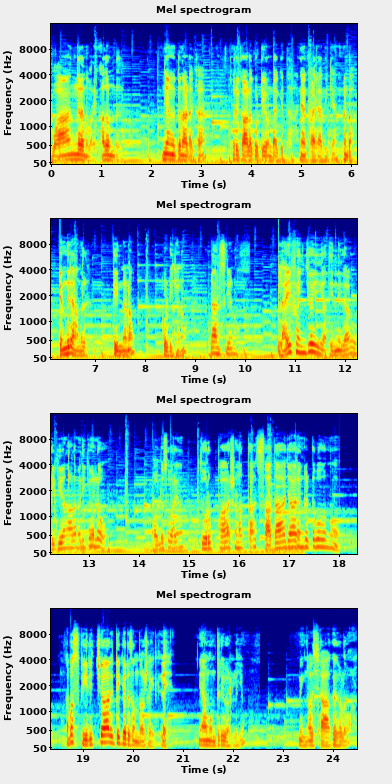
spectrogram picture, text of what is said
വാങ്ങലെന്ന് പറയും. അതുണ്ട്. ഞങ്ങൾക്ക് നടക്കാൻ ഒരു കാളക്കുട്ടിയെ ഉണ്ടാക്കി താ ഞങ്ങൾക്ക് ആരാധിക്കാൻ. കണ്ടോ? എന്തിനാണ്? തിന്നണം കുടിക്കണം ഡാൻസ് ചെയ്യണം. ലൈഫ് എൻജോയ് ചെയ്യുക. തിന്നുക കുടിക്കുക നാളെ മരിക്കുമല്ലോ. പൗലോസ് പറയുന്നത് ദുർഭാഷണത്താൽ സദാചാരം കെട്ടുപോകുന്നു. അപ്പോൾ സ്പിരിച്വാലിറ്റിക്ക് ഒരു സന്തോഷമില്ലേ ഞാൻ മുന്തിരി വെള്ളിയും നിങ്ങൾ ശാഖകളുമാണ്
